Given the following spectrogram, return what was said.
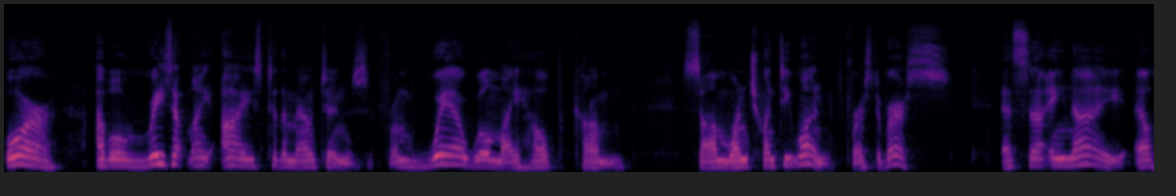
Or I will raise up my eyes to the mountains. From where will my help come? Psalm 121, first verse. Esa el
